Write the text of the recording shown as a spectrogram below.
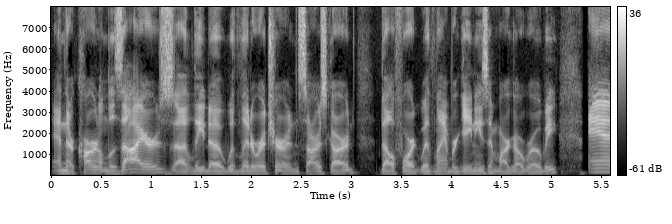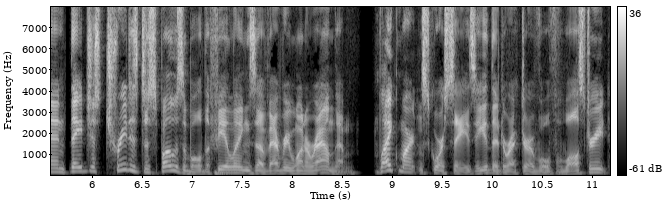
and their carnal desires. Uh, Leda with literature and Sarsgaard, Belfort with Lamborghinis and Margot Robbie. And they just treat as disposable the feelings of everyone around them. Like Martin Scorsese, the director of Wolf of Wall Street,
